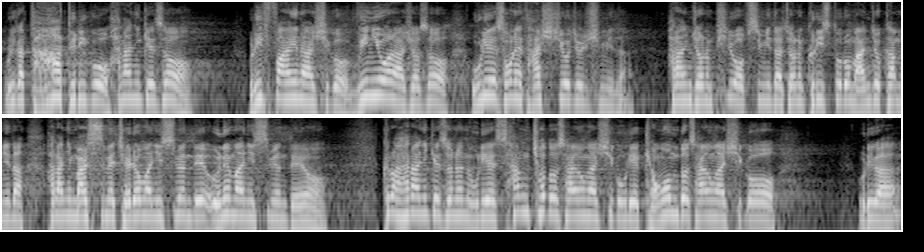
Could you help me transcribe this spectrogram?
우리가 다 드리고 하나님께서 리파인 하시고 리뉴얼 하셔서 우리의 손에 다시 쥐어줘 주십니다. 하나님 저는 필요 없습니다. 저는 그리스도로 만족합니다. 하나님 말씀에 재료만 있으면 돼요. 은혜만 있으면 돼요. 그럼 하나님께서는 우리의 상처도 사용하시고 우리의 경험도 사용하시고 우리가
